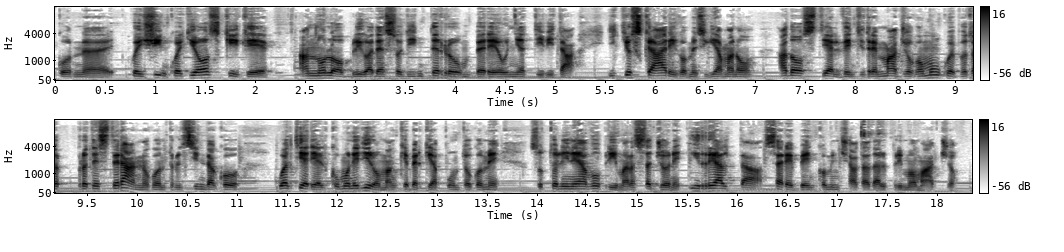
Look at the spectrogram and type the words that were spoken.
con eh, quei cinque chioschi che hanno l'obbligo adesso di interrompere ogni attività. I chioscari, come si chiamano ad Ostia, il 23 maggio comunque protesteranno contro il sindaco Gualtieri e il comune di Roma, anche perché appunto come sottolineavo prima la stagione in realtà sarebbe incominciata dal primo maggio.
